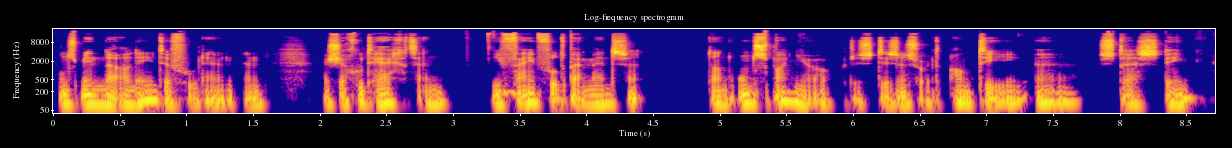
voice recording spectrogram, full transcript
ons minder alleen te voelen. En, en als je goed hecht en je fijn voelt bij mensen, dan ontspan je ook. Dus het is een soort anti-stress eh, ding.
